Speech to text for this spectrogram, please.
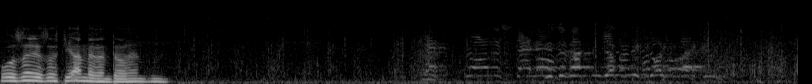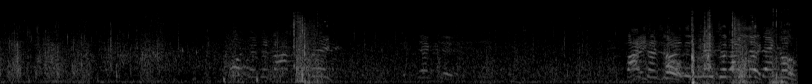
Wo sind jetzt noch die anderen da hinten? Diese Ratten dürfen nicht durchbrechen! Weiter so! Einen Meter zurück!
